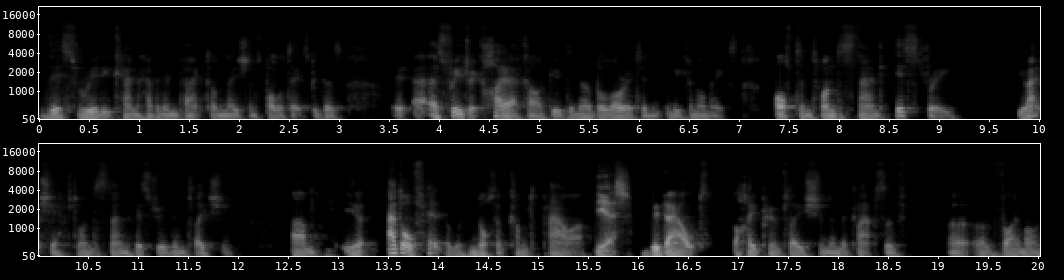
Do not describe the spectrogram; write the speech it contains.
this really can have an impact on nations' politics because, as Friedrich Hayek argued, the Nobel laureate in, in economics, often to understand history, you actually have to understand the history of inflation. Um, you know, Adolf Hitler would not have come to power yes. without the hyperinflation and the collapse of, uh, of Weimar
